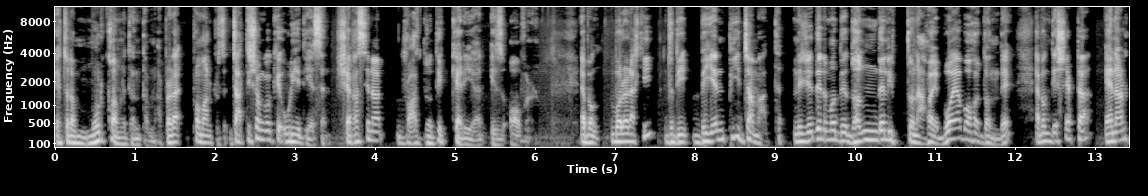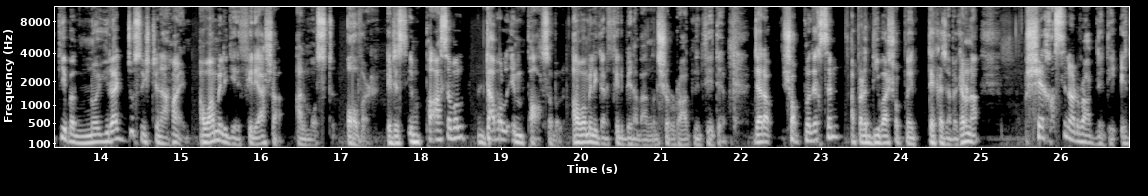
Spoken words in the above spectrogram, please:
এতটা মূর্খ আমরা জানতাম না। আপনারা প্রমাণ করছেন। জাতিসংঘকে উড়িয়ে দিয়েছেন। শেখ হাসিনার রাজনৈতিক ক্যারিয়ার ইজ ওভার এবং বলে রাখি, যদি বিএনপি জামাত নিজেদের মধ্যে দ্বন্দ্বে লিপ্ত না হয়, ভয়াবহ দ্বন্দ্বে, এবং দেশে একটা এনার্কি এবং নৈরাজ্য সৃষ্টি না হয়, আওয়ামী লীগের ফিরে আসা almost over it is impossible double impossible Awami League আর ফিরবে না বাংলাদেশের রাজনীতিতে। যারা স্বপ্ন দেখছেন, আপনারা দিবা স্বপ্নে দেখা যাবে। কেননা, শেখ হাসিনার রাজনীতি is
